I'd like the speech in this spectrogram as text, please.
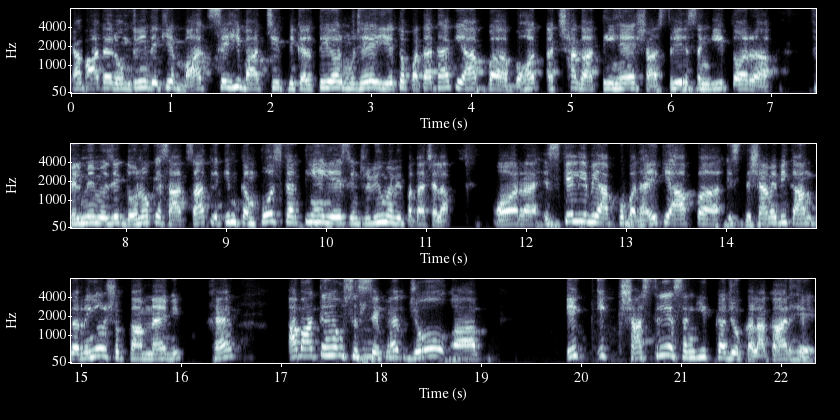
क्या बात है रोमकनी? देखिए बात से ही बातचीत निकलती है और मुझे ये तो पता था कि आप बहुत अच्छा गाती हैं शास्त्रीय संगीत और फिल्मी म्यूज़िक दोनों के साथ साथ लेकिन कंपोज करती हैं ये इस इंटरव्यू में भी पता चला। और इसके लिए भी आपको बधाई कि आप इस दिशा में भी काम कर रही हैं और शुभकामनाएँ भी। खैर अब आते हैं उस हिस्से पर जो एक एक शास्त्रीय संगीत का जो कलाकार है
